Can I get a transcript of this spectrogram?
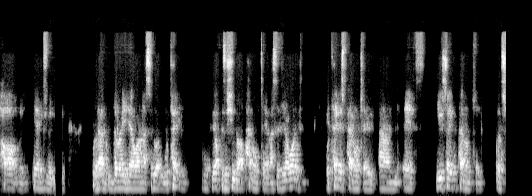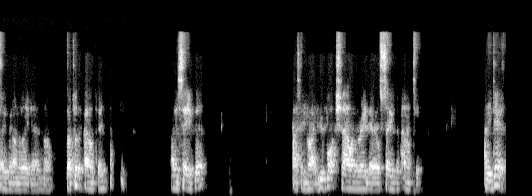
park with kids. We, we had the radio on, and I said, Look, we'll take the opposition got a penalty. And I said, You know what? We'll take this penalty, and if you save the penalty, we'll save it on the radio as well. So I took the penalty, and he saved it. I said, right, you watch now on the radio, he'll save the penalty. And he did.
